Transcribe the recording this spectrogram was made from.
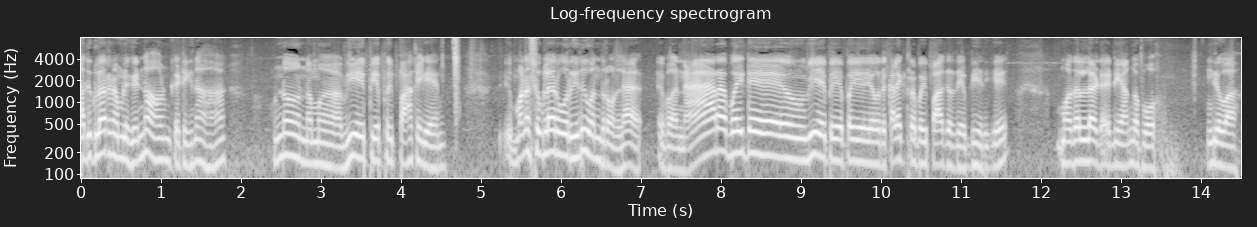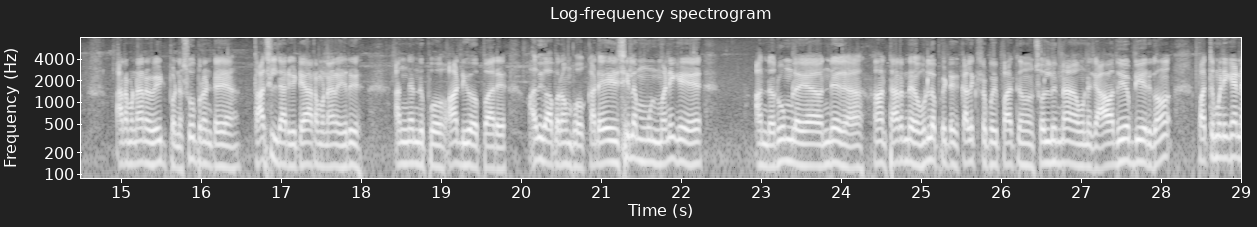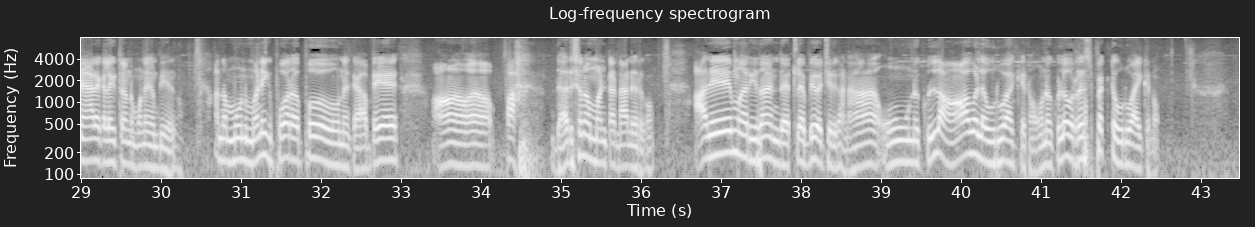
அதுக்குள்ளார நம்மளுக்கு என்ன ஆகும்னு கேட்டிங்கன்னா இன்னும் நம்ம விஐபியை போய் பார்க்கலையே. மனசுக்குள்ளார ஒரு இது வந்துடும்ல இப்போ நேராக போயிட்டு விஐபி போய் ஒரு கலெக்டரை போய் பார்க்குறது எப்படி இருக்குது முதல்ல நீ அங்கே போ. இங்கே வா. அரை மணி நேரம் வெயிட் பண்ணு. சூப்பரண்ட்டு தாசில்தார்கிட்டே அரை மணி நேரம் இரு. அங்கேருந்து போ. ஆடியோ பாரு. அதுக்கப்புறம் போ. கடைசியில் மூணு மணிக்கு அந்த ரூமில் வந்து ஆ திறந்து உள்ளே போயிட்டு கலெக்டர் போய் பார்த்து சொல்லுன்னா உனக்கு அது எப்படி இருக்கும்? பத்து மணிக்கே நேராக கலெக்டர் போனால் எப்படி இருக்கும்? அந்த மூணு மணிக்கு போகிறப்போ உனக்கு அப்படியே பா தரிசனம் பண்ணிட்டேன்டான்னு இருக்கும். அதே மாதிரி தான் இந்த இடத்துல எப்படி வச்சுருக்கான்னா உனக்குள்ள ஆவலை உருவாக்கணும் உனக்குள்ள ஒரு ரெஸ்பெக்டை உருவாக்கணும்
